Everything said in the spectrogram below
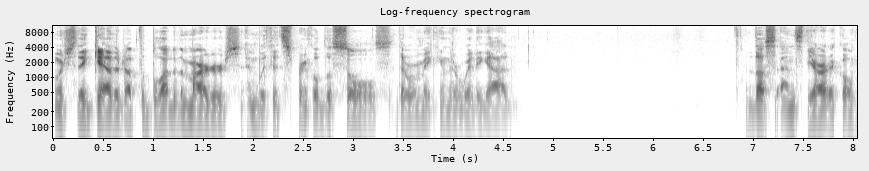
in which they gathered up the blood of the martyrs and with it sprinkled the souls that were making their way to God. Thus ends the article.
